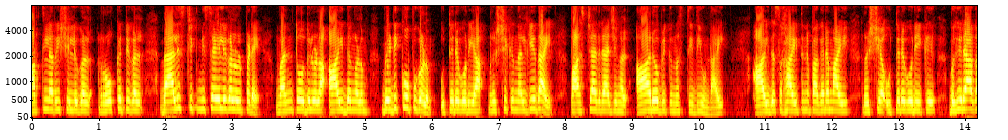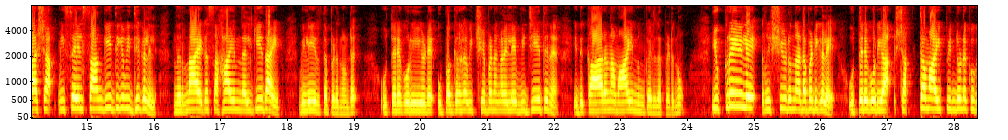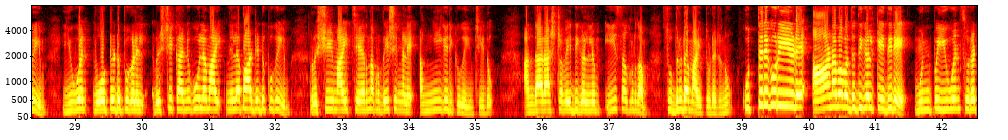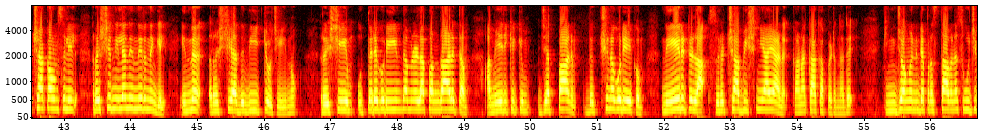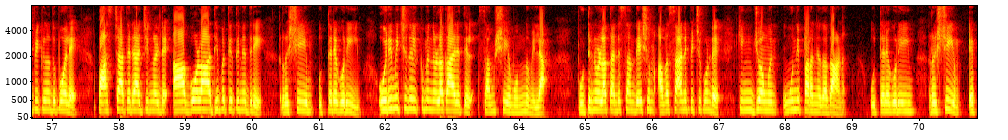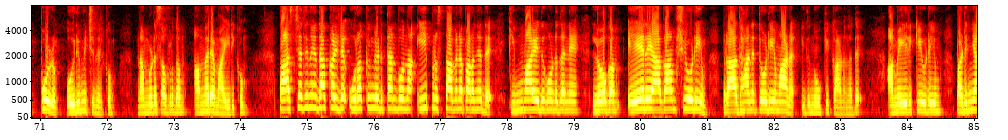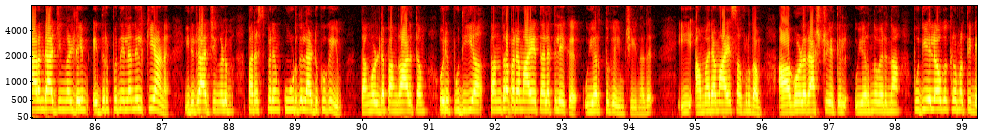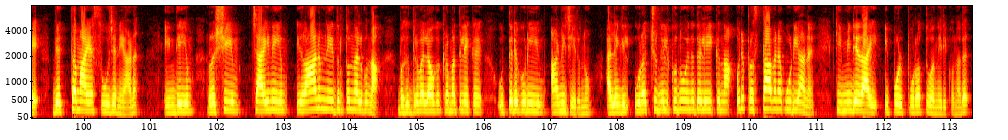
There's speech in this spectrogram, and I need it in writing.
ആർട്ടിലറി ഷെല്ലുകൾ റോക്കറ്റുകൾ ബാലിസ്റ്റിക് മിസൈലുകൾ ഉൾപ്പെടെ വൻതോതിലുള്ള ആയുധങ്ങളും വെടിക്കോപ്പുകളും ഉത്തര കൊറിയ റഷ്യക്ക് നൽകിയതായി പാശ്ചാത്യ രാജ്യങ്ങൾ ആരോപിക്കുന്ന സ്ഥിതിയുണ്ടായി. ആയുധ സഹായത്തിന് പകരമായി റഷ്യ ഉത്തര കൊറിയയ്ക്ക് ബഹിരാകാശ മിസൈൽ സാങ്കേതിക വിദ്യകളിൽ നിർണായക സഹായം നൽകിയതായും വിലയിരുത്തപ്പെടുന്നുണ്ട്. ഉത്തര കൊറിയയുടെ ഉപഗ്രഹ വിക്ഷേപണങ്ങളിലെ വിജയത്തിന് ഇത് കാരണമായെന്നും കരുതപ്പെടുന്നു. യുക്രൈനിലെ റഷ്യയുടെ നടപടികളെ ഉത്തര കൊറിയ ശക്തമായി പിന്തുണയ്ക്കുകയും യു എൻ വോട്ടെടുപ്പുകളിൽ റഷ്യക്ക് അനുകൂലമായി നിലപാടെടുക്കുകയും റഷ്യയുമായി ചേർന്ന പ്രദേശങ്ങളെ അംഗീകരിക്കുകയും ചെയ്തു. അന്താരാഷ്ട്ര വേദികളിലും ഈ സൗഹൃദം സുദൃഢമായി തുടരുന്നു. ഉത്തര കൊറിയയുടെ ആണവ പദ്ധതികൾക്കെതിരെ മുൻപ് യു എൻ സുരക്ഷാ കൗൺസിലിൽ റഷ്യ നിലനിന്നിരുന്നെങ്കിൽ ഇന്ന് റഷ്യ അത് വീറ്റോ ചെയ്യുന്നു. റഷ്യയും ഉത്തര കൊറിയയും തമ്മിലുള്ള പങ്കാളിത്തം അമേരിക്കയ്ക്കും ജപ്പാനും ദക്ഷിണ കൊറിയയ്ക്കും നേരിട്ടുള്ള സുരക്ഷാ ഭീഷണിയായാണ് കണക്കാക്കപ്പെടുന്നത്. കിം ജോങ് ഉന്നിന്റെ പ്രസ്താവന സൂചിപ്പിക്കുന്നത് പോലെ പാശ്ചാത്യ രാജ്യങ്ങളുടെ ആഗോളാധിപത്യത്തിനെതിരെ റഷ്യയും ഉത്തര കൊറിയയും ഒരുമിച്ച് നിൽക്കുമെന്നുള്ള കാര്യത്തിൽ സംശയമൊന്നുമില്ല. പുടിനുള്ള തന്റെ സന്ദേശം അവസാനിപ്പിച്ചുകൊണ്ട് കിം ജോങ് ഉൻ ഊന്നിപ്പറഞ്ഞത് അതാണ്. ഉത്തര കൊറിയയും റഷ്യയും എപ്പോഴും ഒരുമിച്ച് നിൽക്കും. നമ്മുടെ സൗഹൃദം അമരമായിരിക്കും. പാശ്ചാത്യ നേതാക്കളുടെ ഉറക്കം കെടുത്താൻ പോന്ന ഈ പ്രസ്താവന പറഞ്ഞത് കിമ്മായതുകൊണ്ട് തന്നെ ലോകം ഏറെ ആകാംക്ഷയോടെയും പ്രാധാന്യത്തോടെയുമാണ് ഇത് നോക്കിക്കാണുന്നത്. അമേരിക്കയുടെയും പടിഞ്ഞാറൻ രാജ്യങ്ങളുടെയും എതിർപ്പ് നിലനിൽക്കിയാണ് ഇരു രാജ്യങ്ങളും പരസ്പരം കൂടുതൽ അടുക്കുകയും തങ്ങളുടെ പങ്കാളിത്തം ഒരു പുതിയ തന്ത്രപരമായ തലത്തിലേക്ക് ഉയർത്തുകയും ചെയ്യുന്നത്. ഈ അമരമായ സൗഹൃദം ആഗോള രാഷ്ട്രീയത്തിൽ ഉയർന്നുവരുന്ന പുതിയ ലോകക്രമത്തിന്റെ വ്യക്തമായ സൂചനയാണ്. ഇന്ത്യയും റഷ്യയും ചൈനയും ഇറാനും നേതൃത്വം നൽകുന്ന ബഹുദ്രുവ ലോകക്രമത്തിലേക്ക് ഉത്തരകൊറിയയും അണിചേരുന്നു. അല്ലെങ്കിൽ ഉറച്ചു നിൽക്കുന്നു എന്ന് തെളിയിക്കുന്ന ഒരു പ്രസ്താവന കൂടിയാണ് കിമ്മിന്റെതായി ഇപ്പോൾ പുറത്തു വന്നിരിക്കുന്നത്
